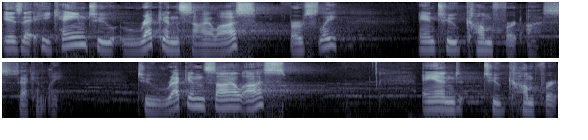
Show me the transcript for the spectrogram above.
is that He came to reconcile us, firstly, and to comfort us, secondly. To reconcile us and to comfort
